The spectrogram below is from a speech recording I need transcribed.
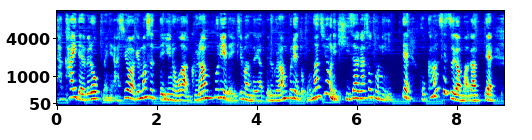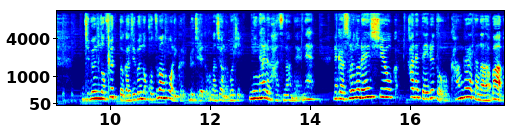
高いデベロップに足を上げますっていうのは、グランプリエで一番でやってるグランプリエと同じように膝が外に行って、股関節が曲がって、自分のフットが自分の骨盤の方に来るルチレと同じような動きになるはずなんだよね。だからそれの練習を兼ねていると考えたならば、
